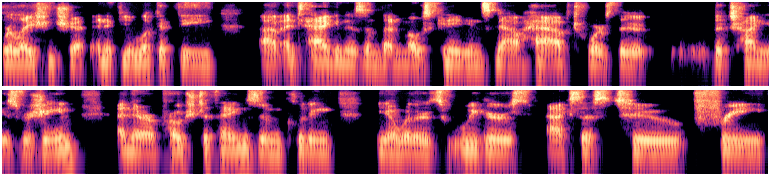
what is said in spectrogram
relationship. And if you look at the uh, antagonism that most Canadians now have towards the the Chinese regime and their approach to things, including you know whether it's Uyghurs access to free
